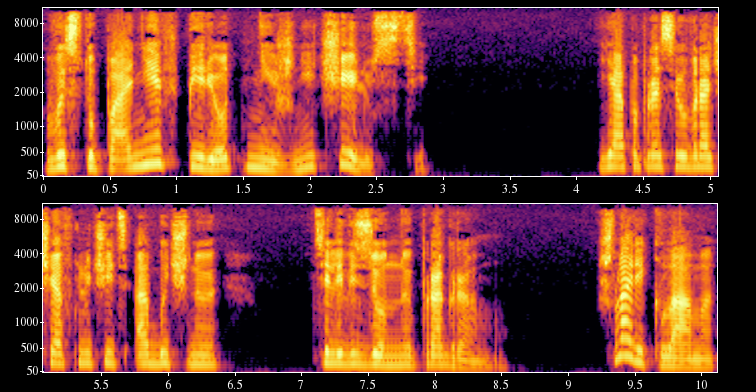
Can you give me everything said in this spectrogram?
выступание вперед нижней челюсти. Я попросил врача включить обычную телевизионную программу. Шла реклама,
